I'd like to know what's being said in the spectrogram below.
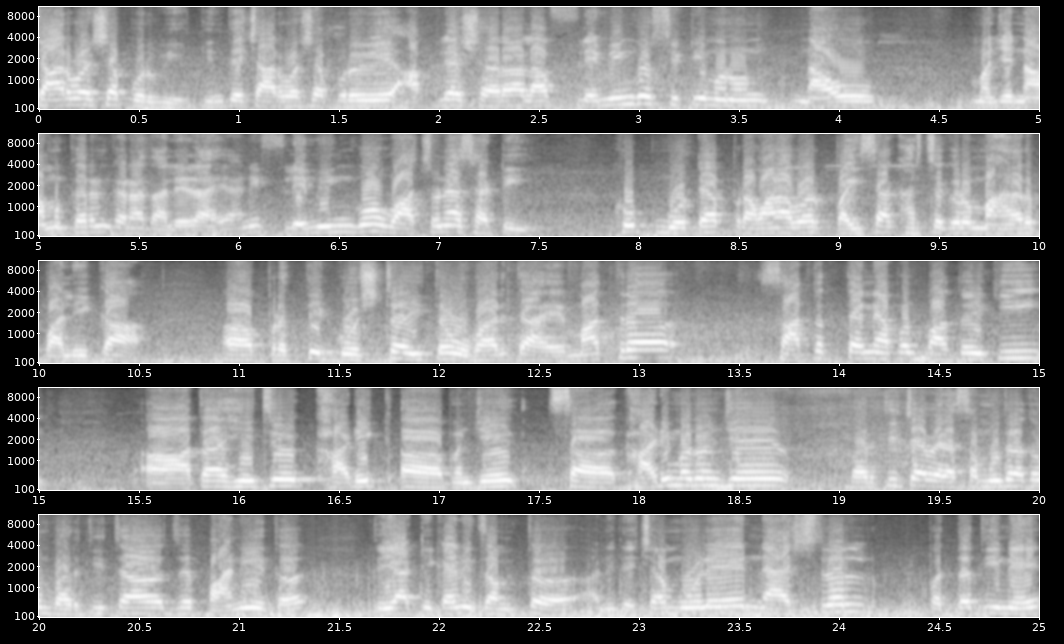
चार वर्षापूर्वी तीन ते चार वर्षापूर्वी आपल्या शहराला फ्लेमिंगो सिटी म्हणून नाव म्हणजे नामकरण करण्यात आलेलं आहे. आणि फ्लेमिंगो वाचवण्यासाठी खूप मोठ्या प्रमाणावर पैसा खर्च करून महानगरपालिका प्रत्येक गोष्ट इथं उभारते आहे. मात्र सातत्याने आपण पाहतोय की आता हे जे खाडी म्हणजे स खाडीमधून जे भरतीच्या वेळा समुद्रातून भरतीचं जे पाणी येतं ते या ठिकाणी जमतं. आणि त्याच्यामुळे नॅचरल पद्धतीने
